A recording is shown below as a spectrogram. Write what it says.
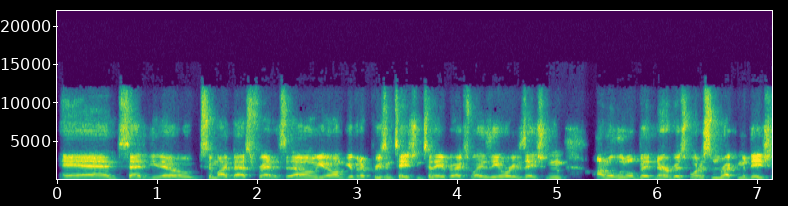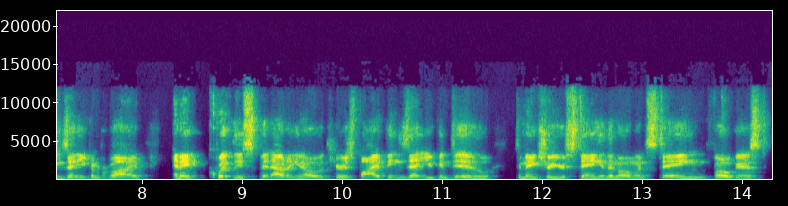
and said, you know, to my best friend, I said, Oh, you know, I'm giving a presentation today for XYZ organization. I'm a little bit nervous. What are some recommendations that you can provide? And it quickly spit out, you know, here's five things that you can do to make sure you're staying in the moment, staying focused.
